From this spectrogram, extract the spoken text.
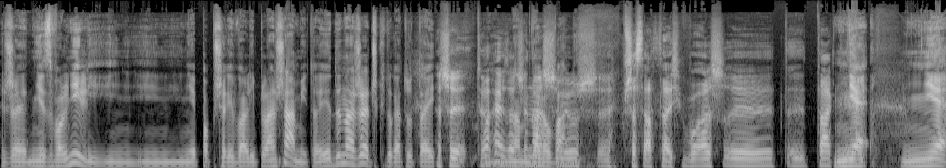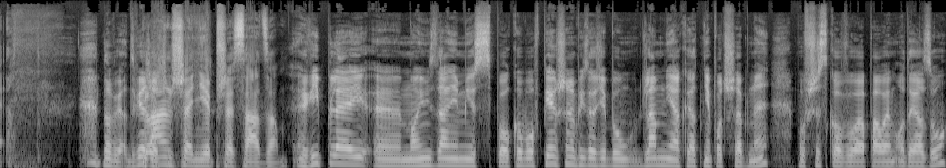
że nie zwolnili i, i nie poprzerywali planszami. To jedyna rzecz, która tutaj znaczy, trochę nam zaczynasz już e, przesadzać, bo aż e, tak... Nie, nie. Dobra, dwie Plansze rzeczy. nie przesadzam. Replay e, moim zdaniem jest spoko, bo w pierwszym epizodzie był dla mnie akurat niepotrzebny, bo wszystko wyłapałem od razu,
